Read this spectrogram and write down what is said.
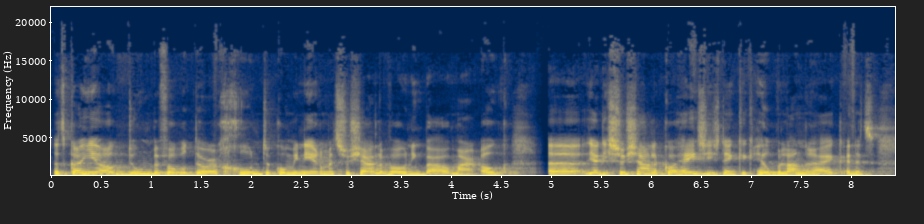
dat kan je ook doen, bijvoorbeeld door groen te combineren met sociale woningbouw. Maar ook eh, ja, die sociale cohesie is denk ik heel belangrijk. En het,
